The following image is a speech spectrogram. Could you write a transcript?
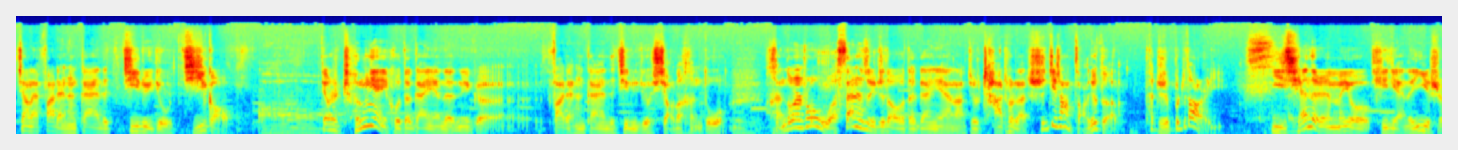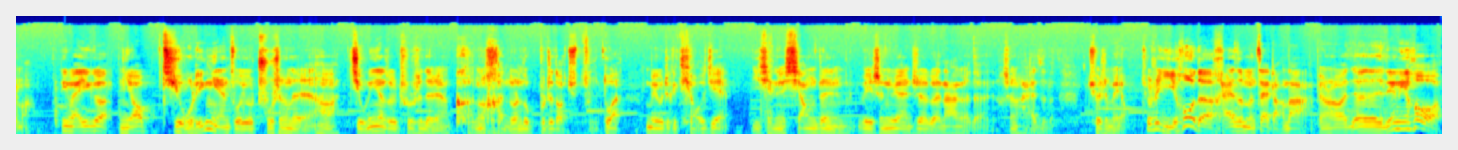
将来发展成肝癌的几率就极高。哦，要是成年以后得肝炎的那个。发展成肝炎的几率就小了很多。很多人说我三十岁知道我得肝炎了，就查出来，实际上早就得了，他只是不知道而已。以前的人没有体检的意识嘛。另外一个，你要九零年左右出生的人哈，九零年左右出生的人，可能很多人都不知道去阻断，没有这个条件。以前的乡镇卫生院这个那个的生孩子的确实没有，就是以后的孩子们再长大，比方说呃零零后、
